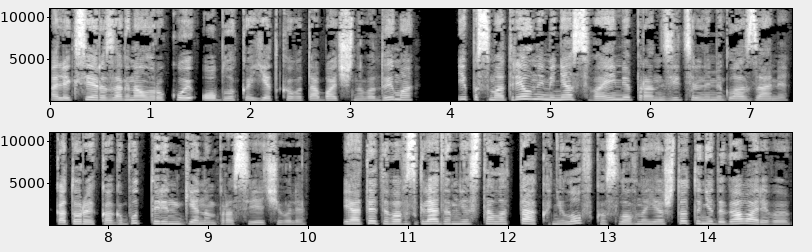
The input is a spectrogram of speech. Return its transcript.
Алексей разогнал рукой облако едкого табачного дыма и посмотрел на меня своими пронзительными глазами, которые как будто рентгеном просвечивали. И от этого взгляда мне стало так неловко, словно я что-то не договариваю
